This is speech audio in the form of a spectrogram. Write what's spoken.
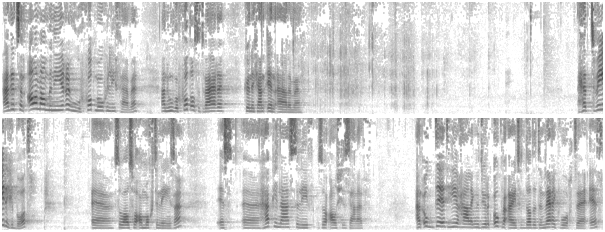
Dit zijn allemaal manieren hoe we God mogen liefhebben en hoe we God als het ware kunnen gaan inademen. Het tweede gebod, uh, zoals we al mochten lezen, is uh, heb je naaste lief zoals jezelf. En ook dit, hier haal ik natuurlijk ook weer uit dat het een werkwoord uh, is.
